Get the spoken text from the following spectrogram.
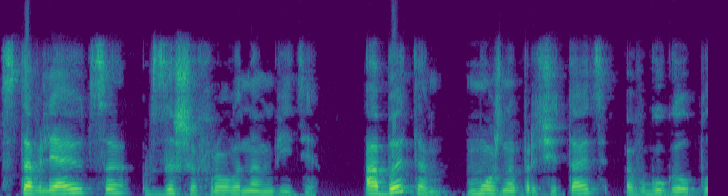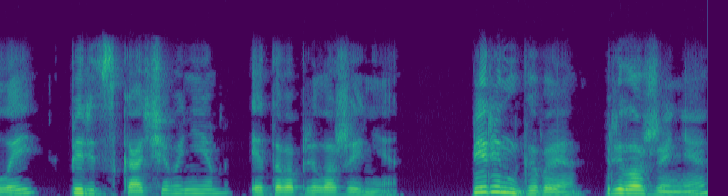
вставляются в зашифрованном виде. Об этом можно прочитать в Google Play перед скачиванием этого приложения. Пиринговое приложение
